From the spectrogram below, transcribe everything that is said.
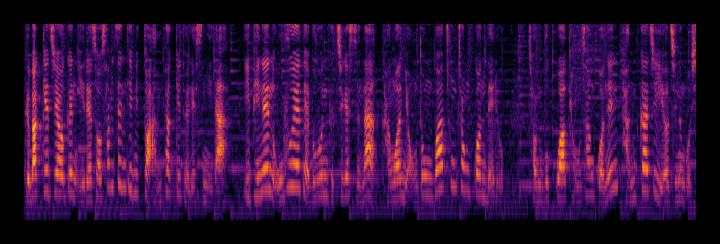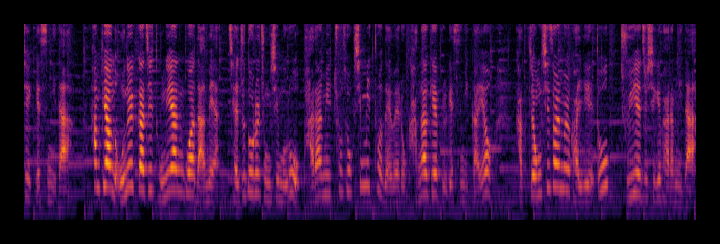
그 밖의 지역은 1에서 3cm 안팎이 되겠습니다. 이 비는 오후에 대부분 그치겠으나 강원 영동과 충청권 내륙, 전북과 경상권은 밤까지 이어지는 곳이 있겠습니다. 한편 오늘까지 동해안과 남해안, 제주도를 중심으로 바람이 초속 10m 내외로 강하게 불겠으니까요. 각종 시설물 관리에도 주의해 주시기 바랍니다.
